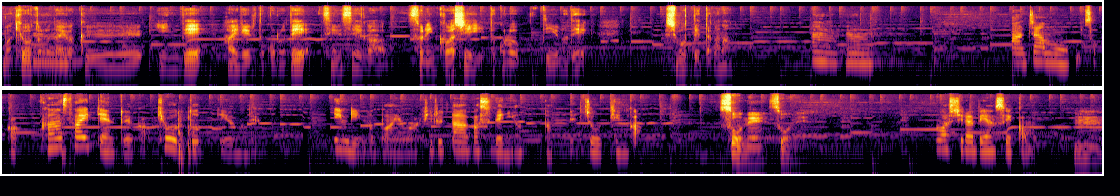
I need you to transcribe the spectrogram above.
まあ、京都の大学院で入れるところで先生がそれに詳しいところっていうので絞っていったかな。うんうん。あ、じゃあもう、そっか。関西圏というか、京都っていうので、賃金の場合はフィルターがすでにあったって、条件が。そうねそうねこれは調べやすいかも。うん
